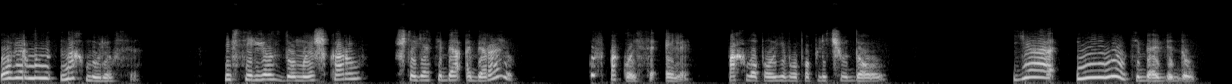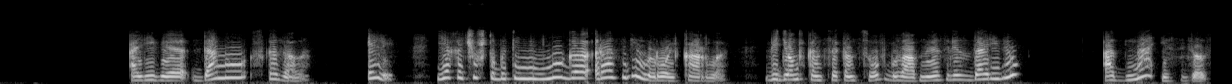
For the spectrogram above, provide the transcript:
Оверман нахмурился. Ты всерьез думаешь, Карл, что я тебя обираю? Успокойся, Элли, похлопал его по плечу Доул. Я не имел тебя в виду. Оливия Дану сказала: "Элли, я хочу, чтобы ты немного развил роль Карла, ведь он в конце концов главная звезда ревю". Одна из звезд»,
